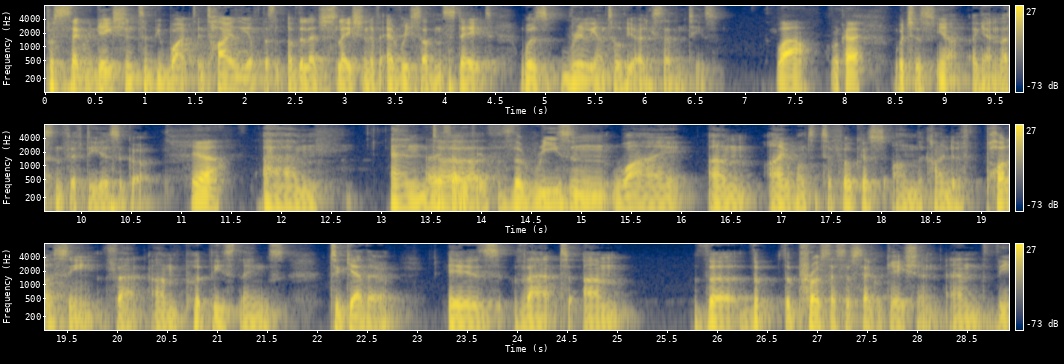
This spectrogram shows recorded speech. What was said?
for segregation to be wiped entirely of the, of the legislation of every southern state was really until the early 70s, Wow. Okay. which is, you know, again, less than 50 years ago. Yeah. Um, and uh, the reason why um, I wanted to focus on the kind of policy that um, put these things together is that um, the, the the process of segregation and the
